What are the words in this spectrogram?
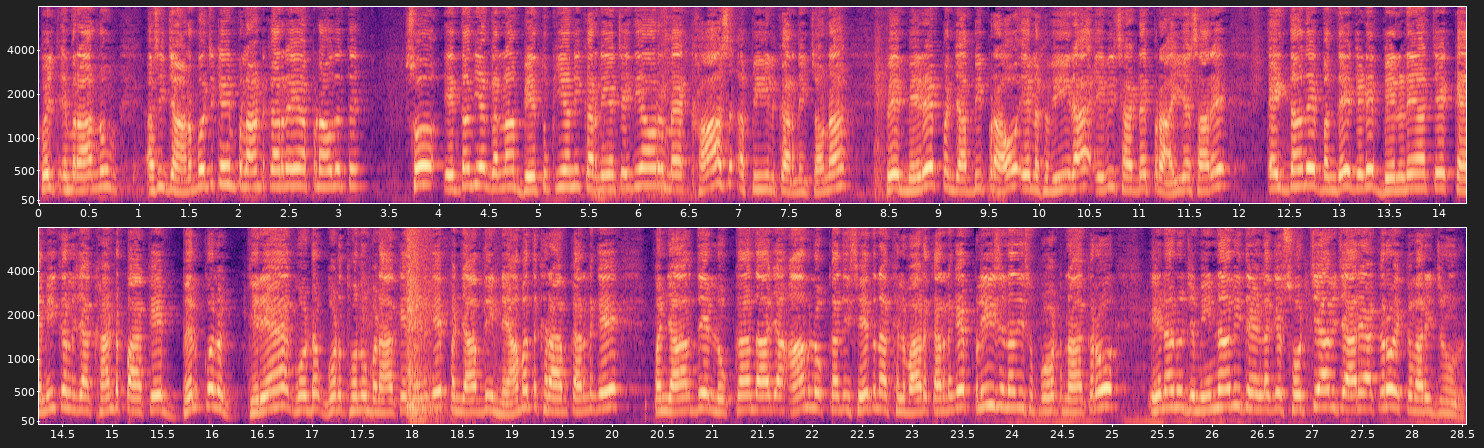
ਕੋਈ ਇਮਰਾਨ ਨੂੰ ਅਸੀਂ ਜਾਣਬੁੱਝ ਕੇ ਇੰਪਲਾਂਟ ਕਰ ਰਹੇ ਆ ਆਪਣਾ ਉਹਦੇ ਤੇ। ਸੋ ਇਦਾਂ ਦੀਆਂ ਗੱਲਾਂ ਬੇਤੁਕੀਆਂ ਨਹੀਂ ਕਰਨੀਆਂ ਚਾਹੀਦੀਆਂ ਔਰ ਮੈਂ ਖਾਸ ਅਪੀਲ ਕਰਨੀ ਚਾਹੁੰਦਾ ਵੀ ਮੇਰੇ ਪੰਜਾਬੀ ਭਰਾਓ, ਇਹ ਲਖਵੀਰ ਆ, ਇਹ ਵੀ ਸਾਡੇ ਭਰਾ ਹੀ ਆ ਸਾਰੇ। ਇਦਾਂ ਦੇ ਬੰਦੇ ਜਿਹੜੇ ਬੇਲਣਿਆਂ 'ਚ ਕੈਮੀਕਲ ਜਾਂ ਖੰਡ ਪਾ ਕੇ ਬਿਲਕੁਲ ਗਿਰਿਆ ਗੁੜ ਗੁੜ ਤੁਹਾਨੂੰ ਬਣਾ ਕੇ ਦੇਣਗੇ, ਪੰਜਾਬ ਦੀ ਨਿਆਮਤ ਖਰਾਬ ਕਰਨਗੇ। ਪੰਜਾਬ ਦੇ ਲੋਕਾਂ ਦਾ ਜਾਂ ਆਮ ਲੋਕਾਂ ਦੀ ਸਿਹਤ ਨਾਲ ਖਿਲਵਾੜ ਕਰਨਗੇ ਪਲੀਜ਼ ਇਹਨਾਂ ਦੀ ਸਪੋਰਟ ਨਾ ਕਰੋ। ਇਹਨਾਂ ਨੂੰ ਜ਼ਮੀਨਾਂ ਵੀ ਦੇਣ ਲੱਗੇ, ਸੋਚਿਆ, ਵਿਚਾਰਿਆ ਕਰੋ ਇੱਕ ਵਾਰੀ ਜ਼ਰੂਰ।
